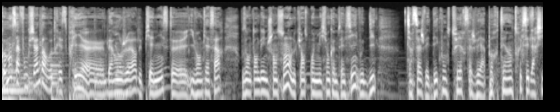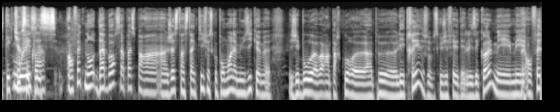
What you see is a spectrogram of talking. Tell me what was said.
Comment ça fonctionne dans votre esprit euh, d'arrangeur, de pianiste, euh, Yvan Cassar Vous entendez une chanson, en l'occurrence pour une mission comme celle-ci, vous dites tiens ça je vais déconstruire, ça je vais apporter un truc, c'est de l'architecture, Ouais, c'est quoi? En fait, non. D'abord, ça passe par un, un geste instinctif, parce que pour moi, la musique, euh, j'ai beau avoir un parcours euh, un peu lettré, parce que j'ai fait des- les écoles, mais, mais en fait,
